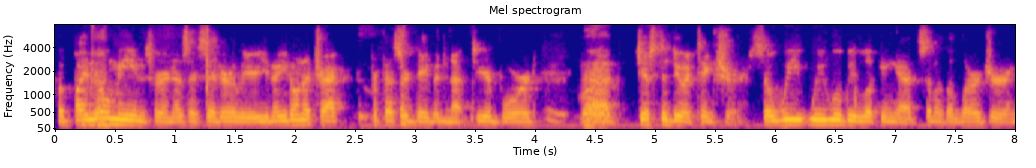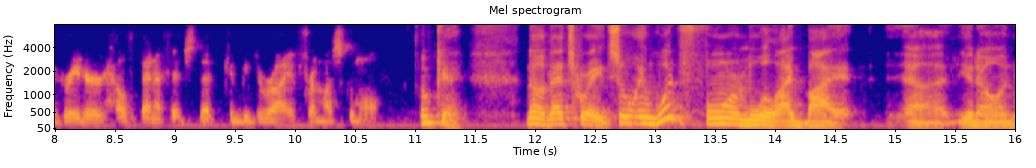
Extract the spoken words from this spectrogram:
But by no means, Vern, as I said earlier, you know, you don't attract Professor David Nutt to your board Right. uh, just to do a tincture. So we we will be looking at some of the larger and greater health benefits that can be derived from muscimol. Okay. No, that's great. So, in what form will I buy it? Uh, you know, and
